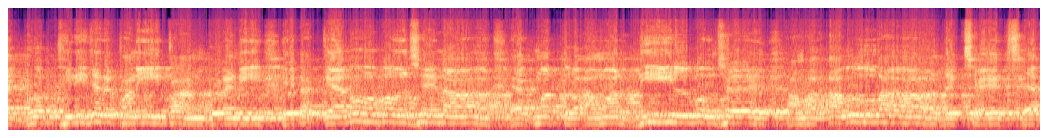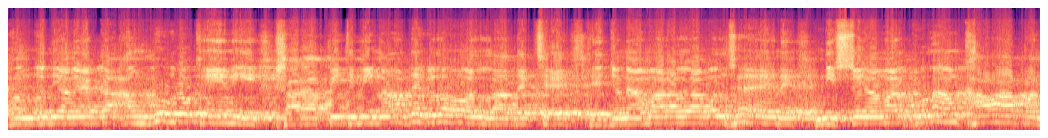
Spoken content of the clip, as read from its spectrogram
এক ঘর ফ্রিজের পানি পান করে নি, এটা কেন বলছে না? একমাত্র আমার দিল বলছে, আমার আল্লাহ দেখছে। এখন যদি আমি একটা আঙ্গুরও খেয়ে নি, সারা পৃথিবী না দেখল আল্লাহ দেখছে। এই জন্য আমার আল্লাহ বলছেন নিশ্চয় আমার গোলাম খাওয়া পান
